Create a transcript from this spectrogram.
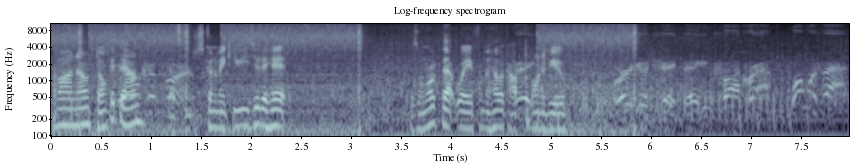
Come on, no, don't get down. That's just gonna make you easier to hit. Doesn't work that way from a helicopter point of view. We're good shape, eh? taking what was that?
